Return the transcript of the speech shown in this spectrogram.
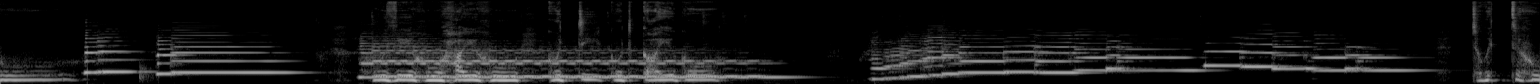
hw. Hwddi hw hoi hw, gwdi gwd goi gw. Twitter hw.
